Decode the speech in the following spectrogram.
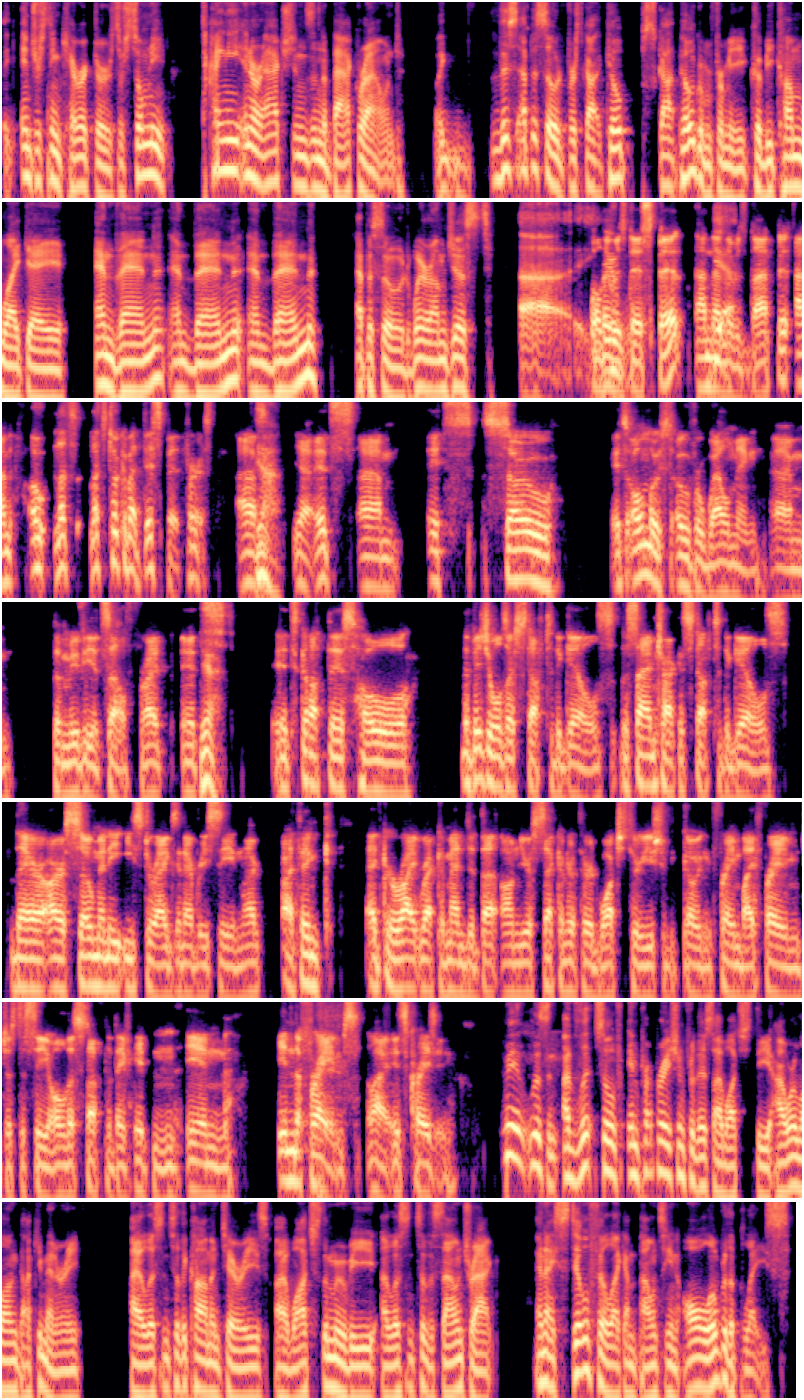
like interesting characters, there's so many tiny interactions in the background. Like this episode for Scott Kil- Scott Pilgrim for me could become like a and then and then and then episode where I'm just uh well there was this bit and then Yeah. there was that bit and oh let's let's talk about this bit first. Um Yeah. yeah it's um it's so it's almost overwhelming um the movie itself right? It's it's got this whole the visuals are stuffed to the gills the soundtrack is stuffed to the gills. There are so many easter eggs in every scene. Like i think edgar wright recommended that on your second or third watch through you should be going frame by frame just to see all the stuff that they've hidden in in the frames like it's crazy I mean, listen, I've lit so in preparation for this, I watched the hour long documentary. I listened to the commentaries. I watched the movie. I listened to the soundtrack, and I still feel like I'm bouncing all over the place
